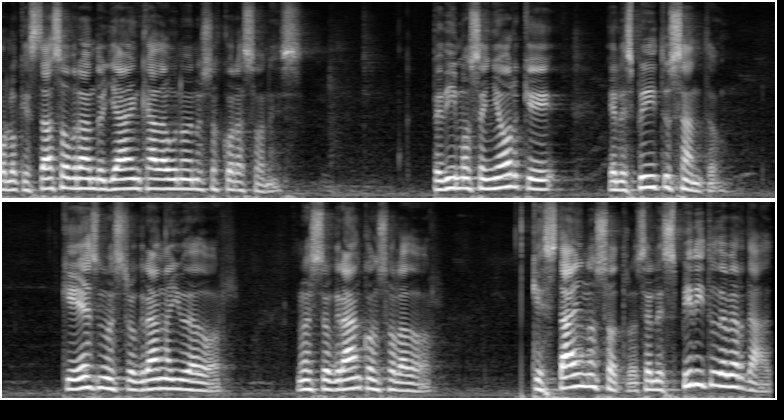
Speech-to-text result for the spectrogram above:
por lo que estás obrando ya en cada uno de nuestros corazones. Pedimos, Señor, que el Espíritu Santo, que es nuestro gran ayudador, nuestro gran consolador, que está en nosotros, el Espíritu de verdad,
